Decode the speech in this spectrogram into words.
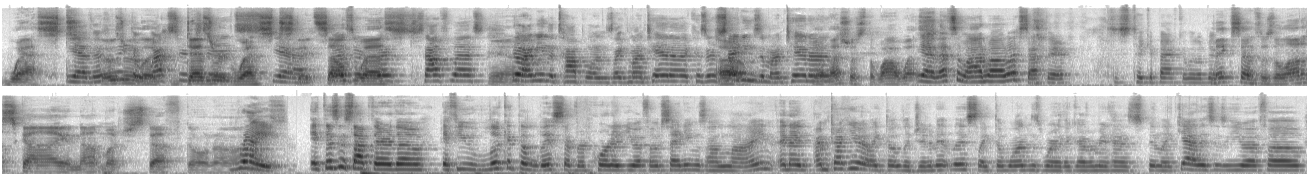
west. Yeah, those, are like the western desert states. west yeah. states, southwest. west, southwest. Yeah. No, I mean the top ones, like Montana, because there's Oh. sightings in Montana. yeah, that's just the wild west. Yeah, that's the wild, wild west out there. Just take it back a little bit. makes sense. There's a lot of sky and not much stuff going on. right. It doesn't stop there though. If you look at the list of reported UFO sightings online, and I, I'm talking about like the legitimate list, like the ones where the government has been like, yeah, this is a UFO.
